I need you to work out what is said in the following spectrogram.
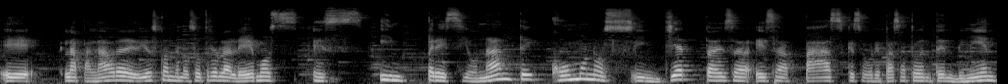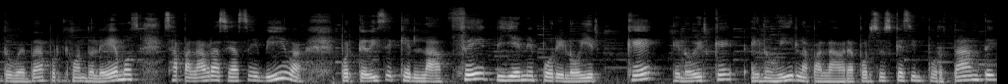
Eh, la palabra de Dios cuando nosotros la leemos es impresionante cómo nos inyecta esa, esa paz que sobrepasa todo entendimiento, ¿verdad? Porque cuando leemos esa palabra se hace viva, porque dice que la fe viene por el oír. ¿Qué? ¿El oír qué? El oír la palabra. Por eso es que es importante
